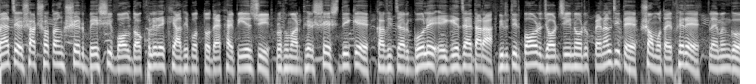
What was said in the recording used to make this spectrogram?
ম্যাচে ষাট শতাংশের বেশি বল দখলে রেখে আধিপত্য দেখায় পিএসজি প্রথমার্ধের শেষ দিকে কাভিচার গোলে এগিয়ে যায় তারা বিরতির পর জর্জিনোর পেনাল্টিতে সমতায় ফেরে ফ্লেমেঙ্গো.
